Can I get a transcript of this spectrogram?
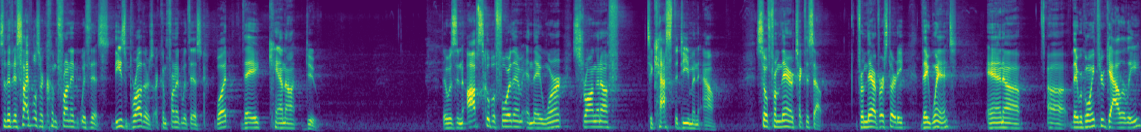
So the disciples are confronted with this. These brothers are confronted with this what they cannot do. There was an obstacle before them, and they weren't strong enough to cast the demon out. So from there, check this out. From there, verse 30, they went and uh, uh, they were going through Galilee,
